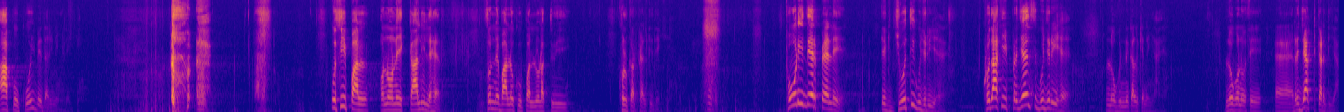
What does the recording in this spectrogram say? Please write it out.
आपको कोई बेदारी नहीं मिलेगी। उसी पल उन्होंने एक काली लहर सुनने वालों के ऊपर लुढ़कती हुई खुलकर फैलती देखी। थोड़ी देर पहले एक ज्योति गुजरी है, खुदा की प्रेजेंस गुजरी है, लोग निकल के नहीं आए। लोगों ने उसे रिजेक्ट कर दिया।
